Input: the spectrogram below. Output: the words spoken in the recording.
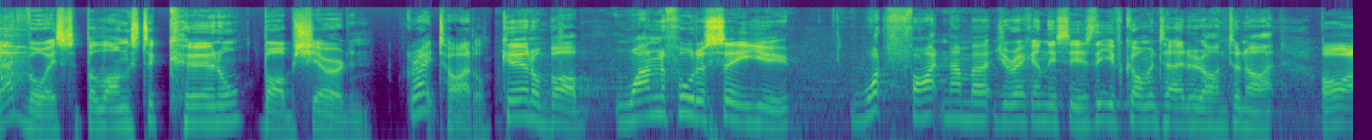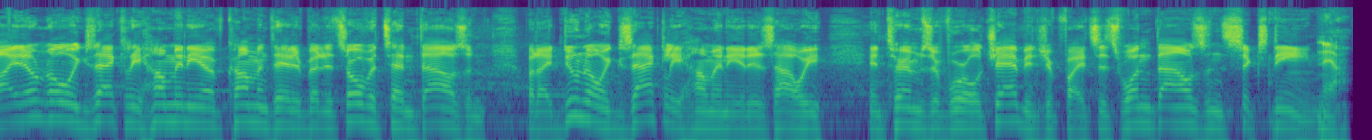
That voice belongs to Colonel Bob Sheridan. Great title. Colonel Bob, wonderful to see you. What fight number do you reckon this is that you've commentated on tonight? Oh, I don't know exactly how many I've commentated, but it's over 10,000. But I do know exactly how many it is, Howie, in terms of world championship fights. It's 1,016. Now,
